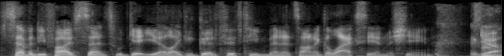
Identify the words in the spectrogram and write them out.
75 cents would get you like a good 15 minutes on a Galaxian machine. Yeah.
